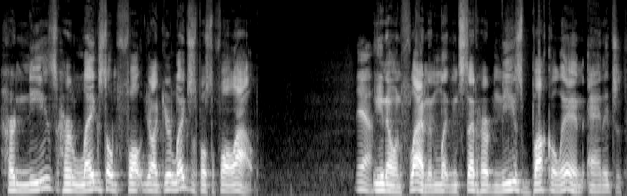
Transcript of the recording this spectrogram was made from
Her knees, her legs don't fall. You're like your legs are supposed to fall out Yeah. you know, and flat. And like instead, her knees buckle in, and it just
